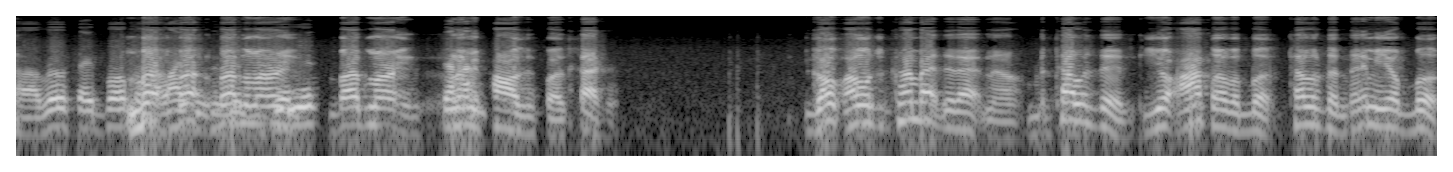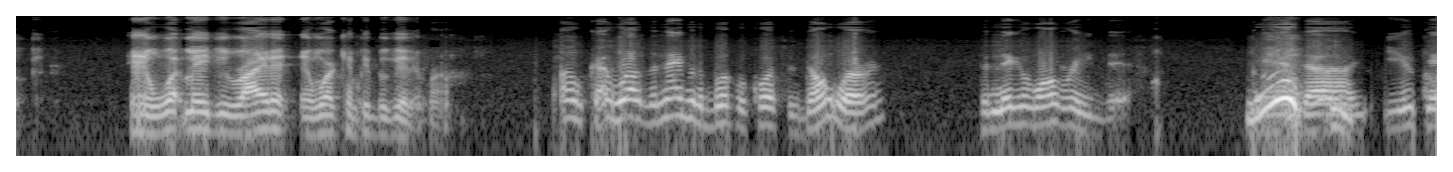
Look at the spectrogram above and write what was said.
uh, real estate broker. But, but, Brother Virginia. Brother Can let I- me pause it for a second. Go. I want you to come back to that now. But tell us this: you're author of a book. Tell us the name of your book and what made you write it, and where can people get it from? Okay, well, the name of the book, of course, is Don't Worry. The nigga won't read this. And uh, you can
